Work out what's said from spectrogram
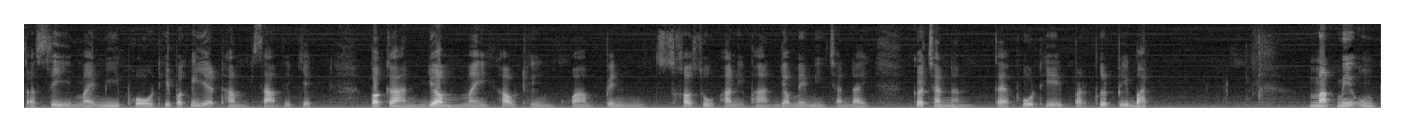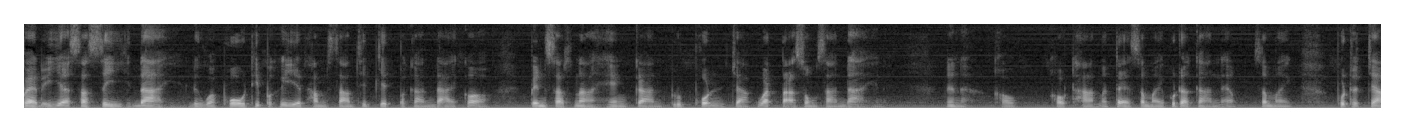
สาสีไม่มีโพธิปัจจยธรรม 37 ประการย่อมไม่เข้าถึงความเป็นเข้าสู่พระนิพพานย่อมไม่มีชั้นใด ก็ฉะนั้นแต่ผู้ที่ประพฤติปฏิบัติมักมีองค์แปดอริยสัจสี่ได้ หรือว่าโพธิปัจจยธรรม 37 ประการได้ก็เป็นศาสนาแห่งการปลุดพ้นจากวัฏฏะสงสารได้นั่นนะเขาเขาถามมาแต่สมัยพุทธกาลแล้วสมัยพุทธเจ้า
